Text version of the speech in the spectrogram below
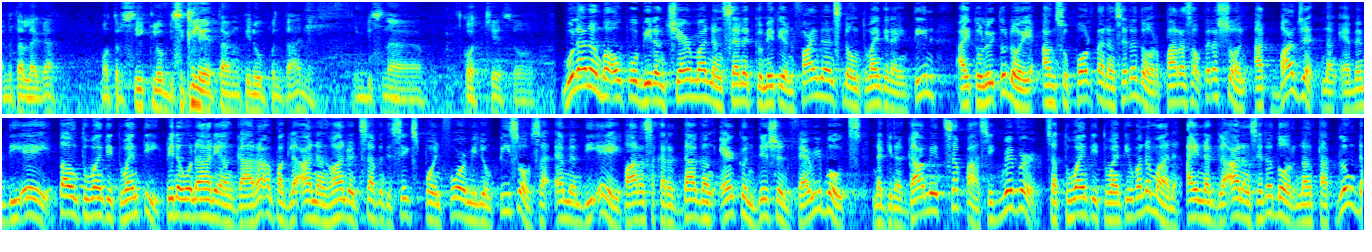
ano talaga, motorsiklo, bisikleta ang pinupuntahan eh, imbis na kotse. So, Mula nang maupo bilang chairman ng Senate Committee on Finance noong 2019 ay tuloy-tuloy ang suporta ng senador para sa operasyon at budget ng MMDA. Taong 2020, pinangunahan ni Angara ang paglaan ng 176.4 milyong piso sa MMDA para sa karagdagang air-conditioned ferry boats na ginagamit sa Pasig River. Sa 2021 naman ay naglaan ang senador ng 300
